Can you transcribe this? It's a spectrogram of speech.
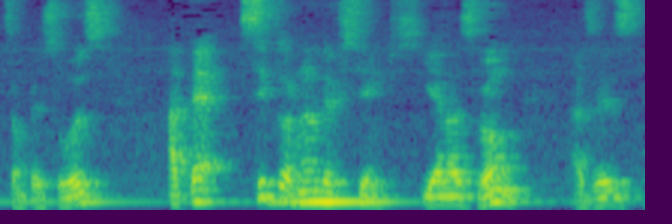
São pessoas até se tornando eficientes e elas vão, às vezes,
